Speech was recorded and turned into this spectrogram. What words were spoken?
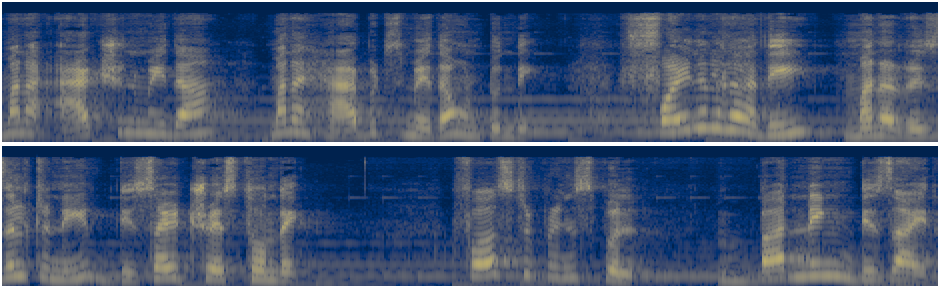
మన యాక్షన్ మీద మన హ్యాబిట్స్ మీద ఉంటుంది. ఫైనల్గా అది మన రిజల్ట్ని డిసైడ్ చేస్తుంది. First principle burning desire.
